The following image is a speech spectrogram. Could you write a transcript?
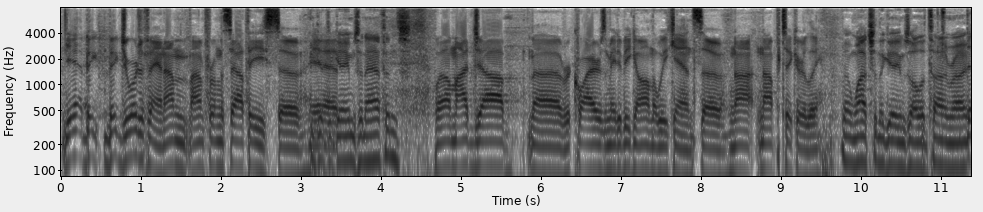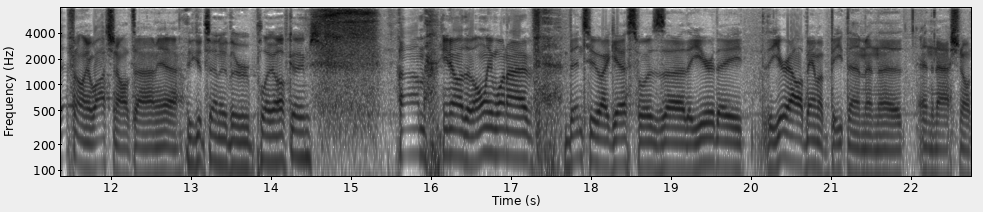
Yeah, big big Georgia fan. I'm I'm from the southeast, so You yeah. get the games in Athens? Well, my job uh, requires me to be gone the weekend, so not not particularly. Been watching the games all the time, right? Definitely watching all the time. Yeah. You get to any of their playoff games? Um, you know, the only one I've been to, I guess, was uh, the year they the year Alabama beat them in the in the national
